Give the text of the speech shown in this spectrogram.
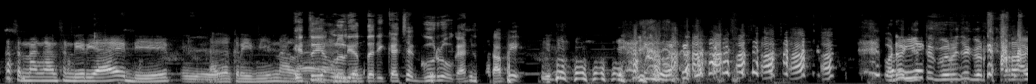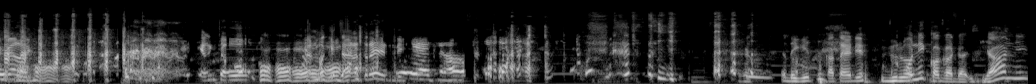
kesenangan sendiri aja, Dit. Iya. Kagak kriminal. Itu lah. yang lu lihat dari kaca guru kan? Tapi udah Oh, iya. gitu gurunya guru olahraga lagi. Yang cowok kan pakai cara training. Iya, cowok. udah gitu Katanya dia, guru oh ini kagak ada isian nih.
